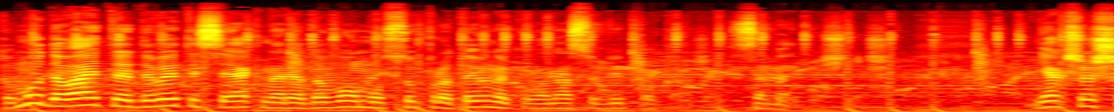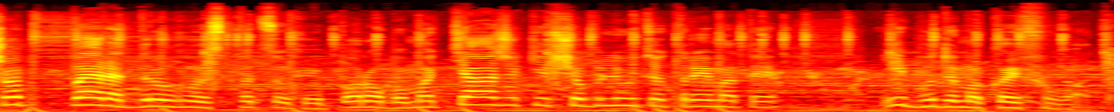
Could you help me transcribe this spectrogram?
Тому давайте дивитися, як на рядовому супротивнику вона собі покаже. Себе точніше. Якщо що, перед другою спецухою поробимо тяжиків, щоб лють отримати, і будемо кайфувати.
